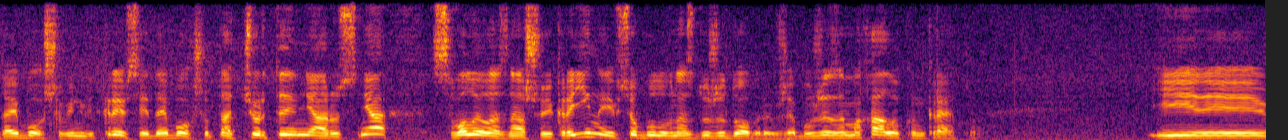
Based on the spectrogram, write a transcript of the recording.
Дай Бог, що він відкрився, і дай Бог, щоб та чортиня русня свалила з нашої країни, і все було в нас дуже добре вже, бо вже замахало конкретно. І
